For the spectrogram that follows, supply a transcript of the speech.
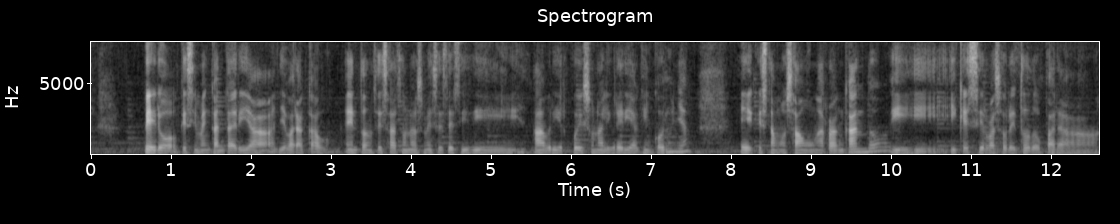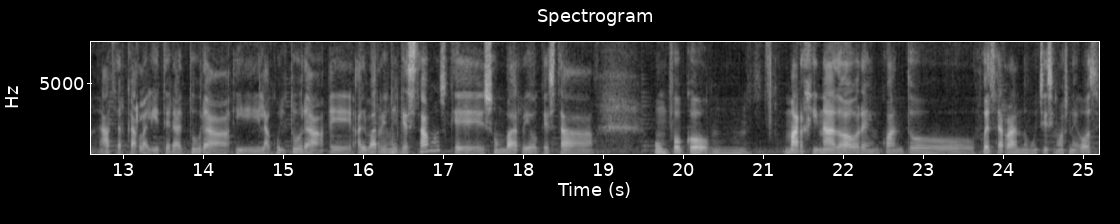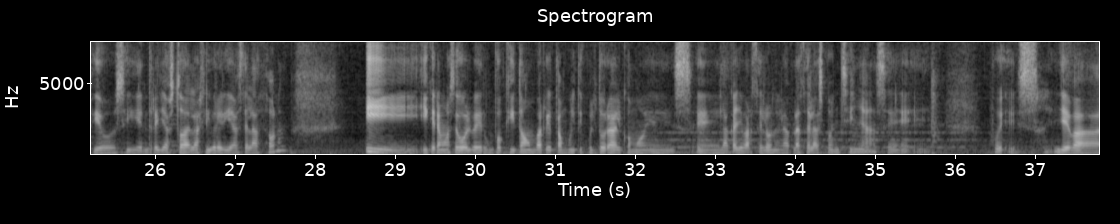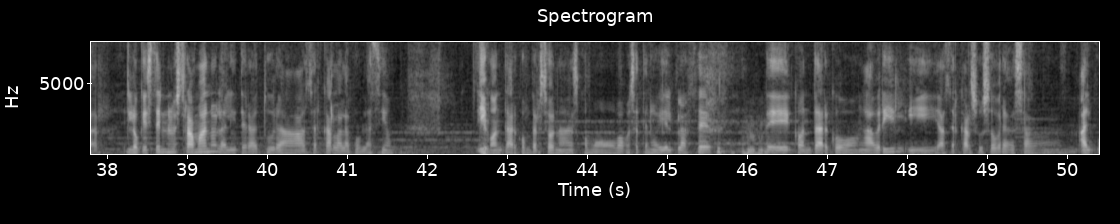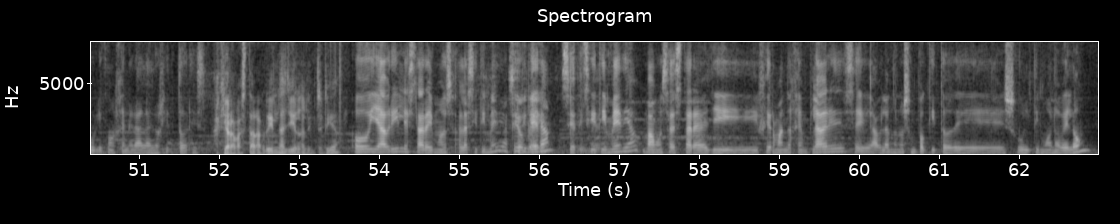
pero que sí me encantaría llevar a cabo. Entonces hace unos meses decidí abrir pues una librería aquí en Coruña, eh, que estamos aún arrancando y, y que sirva sobre todo para acercar la literatura y la cultura eh, al barrio en el que estamos, que es un barrio que está un poco mm, marginado ahora en cuanto fue cerrando muchísimos negocios y entre ellas todas las librerías de la zona. Y, y queremos devolver un poquito a un barrio tan multicultural como es eh, la calle Barcelona y la Plaza de las Conchiñas, eh, pues llevar lo que esté en nuestra mano, la literatura, acercarla a la población y Qué- contar con personas como vamos a tener hoy el placer de contar con Abril y acercar sus obras a- al público en general, a los lectores. ¿A qué hora va a estar Abril allí en la librería? Hoy Abril estaremos a las siete y media, Siete creo y que media, era. siete y Siete y media. Vamos a estar allí firmando ejemplares, eh, hablándonos un poquito de su último novelón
